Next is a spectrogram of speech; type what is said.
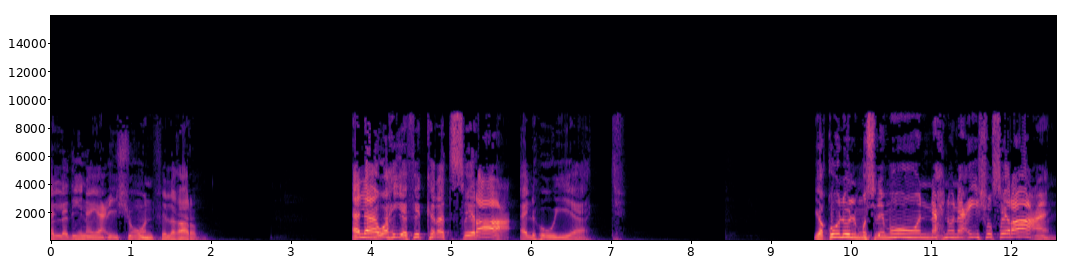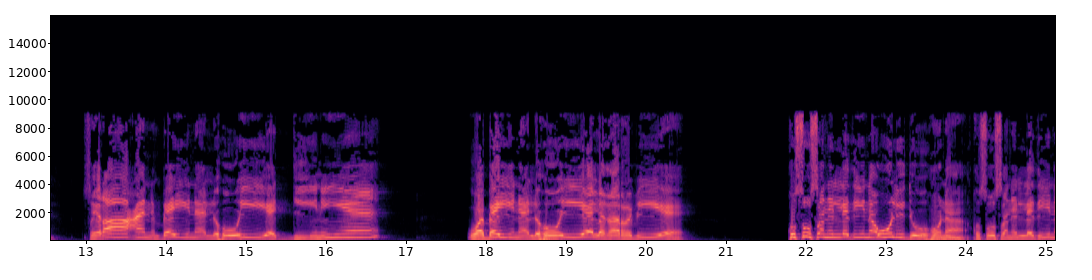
الذين يعيشون في الغرب. ألا وهي فكرة صراع الهويات. يقول المسلمون نحن نعيش صراعا صراعا بين الهوية الدينية وبين الهوية الغربية. خصوصا الذين ولدوا هنا خصوصا الذين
